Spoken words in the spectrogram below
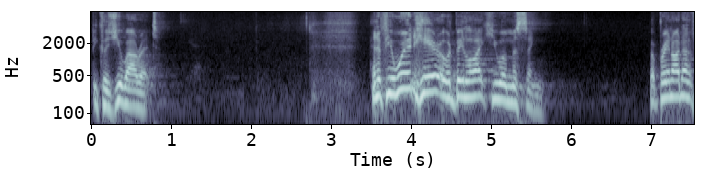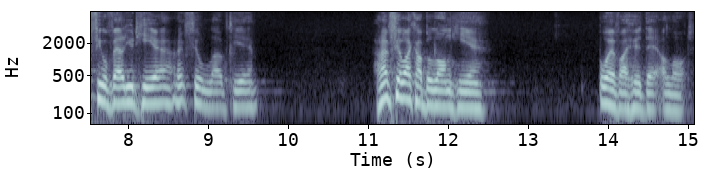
because you are it. And if you weren't here, it would be like you were missing. But, Brent, I don't feel valued here. I don't feel loved here. I don't feel like I belong here. Boy, have I heard that a lot.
